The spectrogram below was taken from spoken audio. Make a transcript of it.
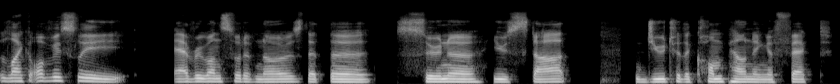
like obviously everyone sort of knows that the sooner you start, due to the compounding effect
